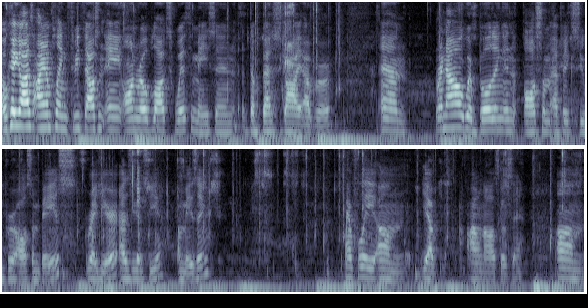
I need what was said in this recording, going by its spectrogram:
Okay, guys, I am playing 3008 on Roblox with Mason, the best guy ever. And right now, we're building an awesome, epic, super awesome base right here, as you can see. Amazing. Hopefully, um, yeah, I don't know what I was gonna say. Um,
